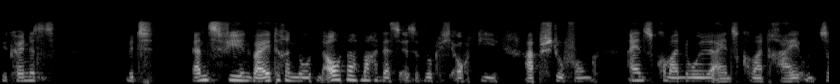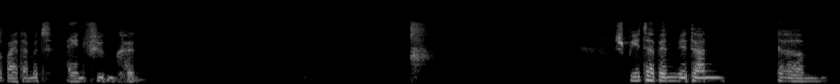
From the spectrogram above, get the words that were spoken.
Wir können es mit ganz vielen weiteren Noten auch noch machen, dass also wirklich auch die Abstufung 1,0, 1,3 und so weiter mit einfügen können. Später, wenn wir dann ähm,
